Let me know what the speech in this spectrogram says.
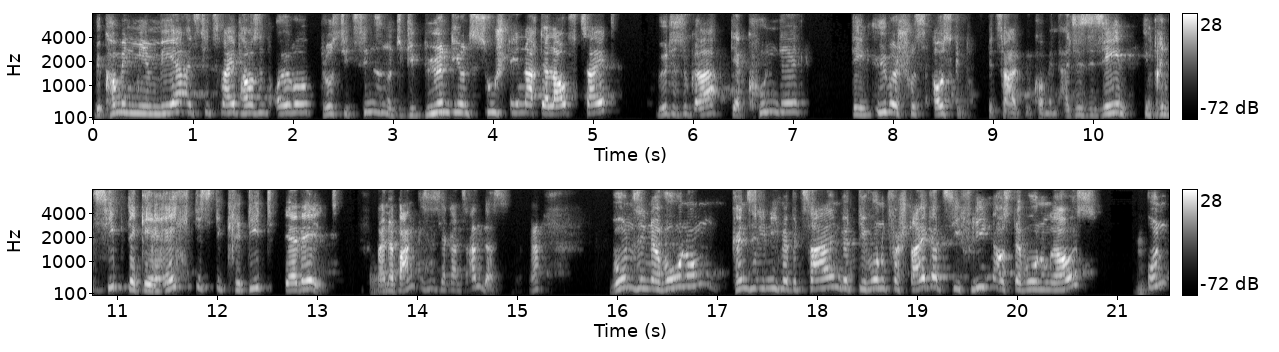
bekommen wir mehr als die 2000 Euro plus die Zinsen und die Gebühren, die uns zustehen nach der Laufzeit, würde sogar der Kunde den Überschuss ausbezahlt bekommen. Also Sie sehen, im Prinzip der gerechteste Kredit der Welt. Bei einer Bank ist es ja ganz anders. Ja? Wohnen Sie in der Wohnung, können Sie die nicht mehr bezahlen, wird die Wohnung versteigert, Sie fliegen aus der Wohnung raus hm. und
